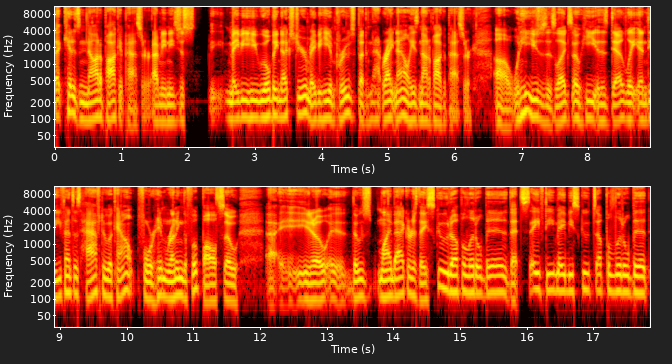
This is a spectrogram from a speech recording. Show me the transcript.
That kid is not a pocket passer. I mean, he's just maybe he will be next year. Maybe he improves, but not right now, he's not a pocket passer. Uh, when he uses his legs, though, he is deadly, and defenses have to account for him running the football. So, uh, you know, uh, those linebackers they scoot up a little bit. That safety maybe scoots up a little bit,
